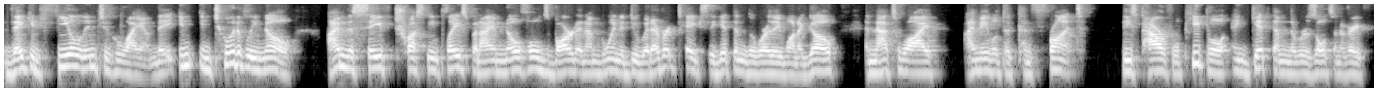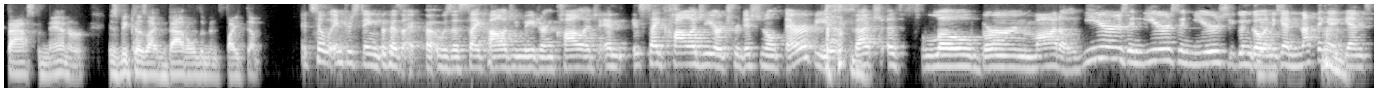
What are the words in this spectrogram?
they can feel into who I am. They in, intuitively know I'm the safe, trusting place, but I am no holds barred and I'm going to do whatever it takes to get them to where they want to go. And that's why I'm able to confront these powerful people and get them the results in a very fast manner is because I battle them and fight them. It's so interesting because I was a psychology major in college, and psychology or traditional therapy is such a slow burn model. Years and years and years you can go. Yes. And again, nothing against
